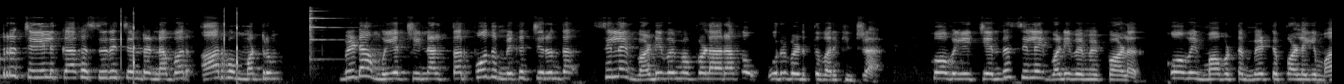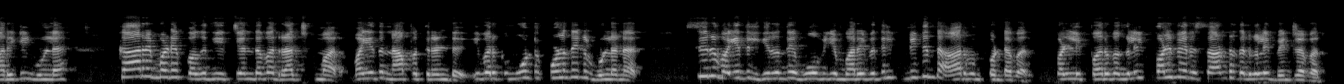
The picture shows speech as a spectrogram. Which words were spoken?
குற்றச் செயலுக்காக சிறை சென்ற நபர் ஆர்வம் மற்றும் விடாமுயற்சியினால் தற்போது மிகச்சிறந்த சிலை வடிவமைப்பாளராக உருவெடுத்து வருகின்றார். கோவையைச் சேர்ந்த சிலை வடிவமைப்பாளர் கோவை மாவட்டம் மேட்டுப்பாளையம் அருகில் உள்ள காரைமடை பகுதியைச் சேர்ந்தவர் ராஜ்குமார். வயது நாற்பத்தி ரெண்டு இவருக்கு மூன்று குழந்தைகள் உள்ளனர். சிறு வயதில் இருந்தே ஓவியம் வரைவதில் மிகுந்த ஆர்வம் கொண்டவர். பள்ளி பருவங்களில் பல்வேறு சான்றிதழ்களை வென்றவர்.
